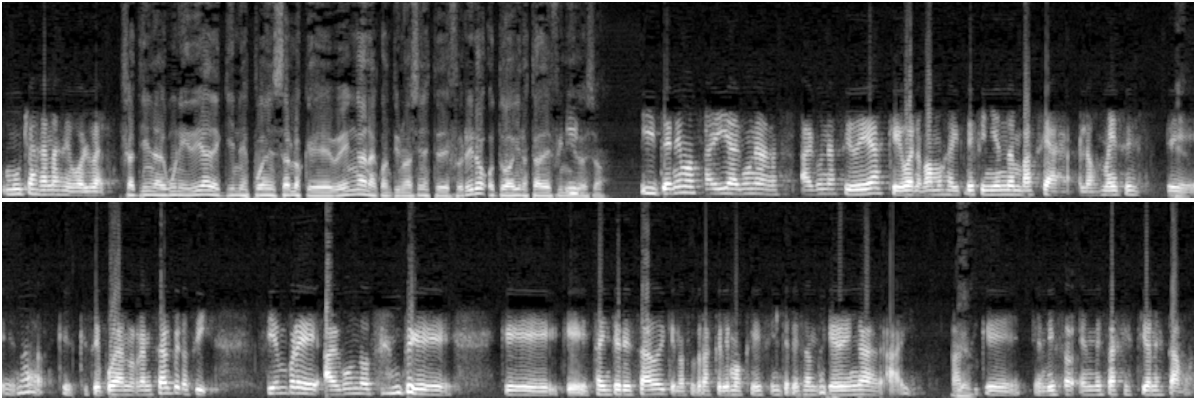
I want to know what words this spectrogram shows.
muchas ganas de volver. ¿Ya tienen alguna idea de quiénes pueden ser los que vengan a continuación este de febrero o todavía no está definido eso? Y tenemos ahí algunas algunas ideas que, bueno, vamos a ir definiendo en base a, los meses nada, que, se puedan organizar, pero sí, siempre algún docente que, que está interesado y que nosotras creemos que es interesante que venga, hay. Así que en, eso, en esa gestión estamos.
